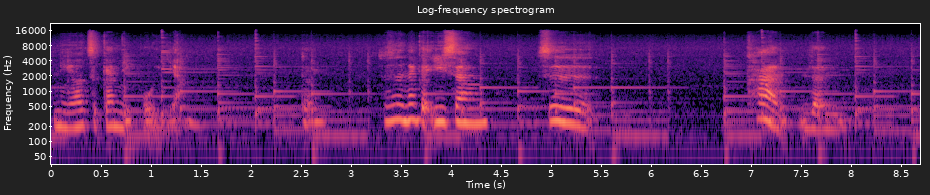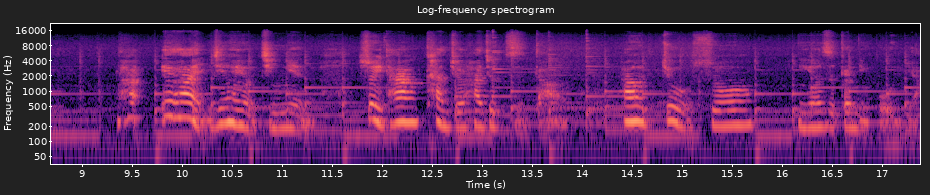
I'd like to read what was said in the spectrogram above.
你儿子跟你不一样，对，就是那个医生是看人，他因为他已经很有经验了。所以他看觉得他就知道，他就说你儿子跟你不一样。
